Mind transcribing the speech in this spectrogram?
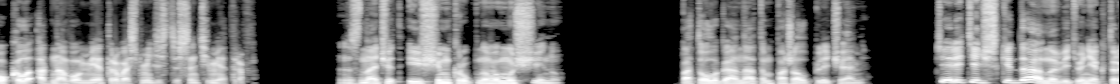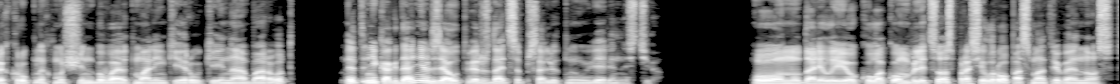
Около 1 метра 80 сантиметров. Значит, ищем крупного мужчину. Патолога-анатом пожал плечами. Теоретически да, но ведь у некоторых крупных мужчин бывают маленькие руки и наоборот. Это никогда нельзя утверждать с абсолютной уверенностью. «Он ударил ее кулаком в лицо?» — спросил Роб, осматривая нос.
